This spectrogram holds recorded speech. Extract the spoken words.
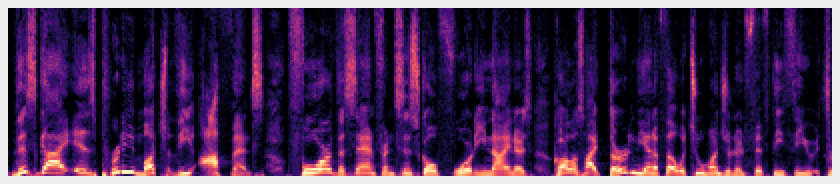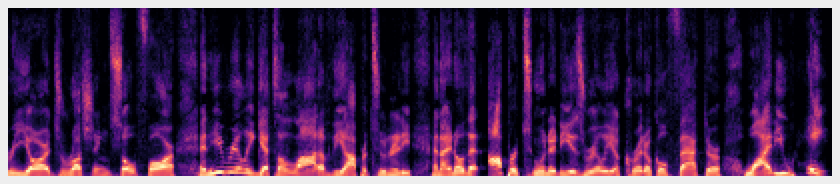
This guy is pretty much the offense for the San Francisco 49ers. Carlos Hyde third in the NFL with 253 yards rushing so far, and he really gets a lot of the opportunity. And I know that opportunity is really a critical factor. Why do you hate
